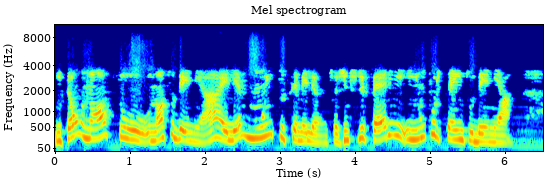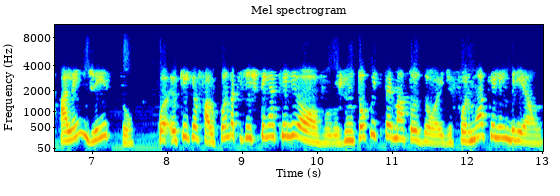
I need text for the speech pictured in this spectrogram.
Então, o nosso, o nosso DNA ele é muito semelhante. A gente difere em 1% o DNA. Além disso, o que, que eu falo? Quando a gente tem aquele óvulo, juntou com o espermatozoide, formou aquele embrião,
